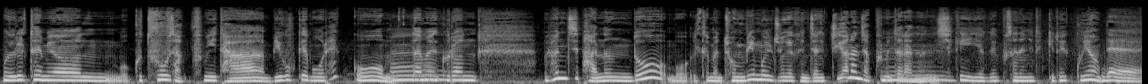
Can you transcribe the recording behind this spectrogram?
뭐 이를테면 뭐 그 두 작품이 다 미국 개봉을 했고 음. 그다음에 그런 뭐 현지 반응도 뭐 이를테면 좀비물 중에 굉장히 뛰어난 작품이다라는 식의 이야기를 부산행이 듣기도 했고요. 음. 네.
